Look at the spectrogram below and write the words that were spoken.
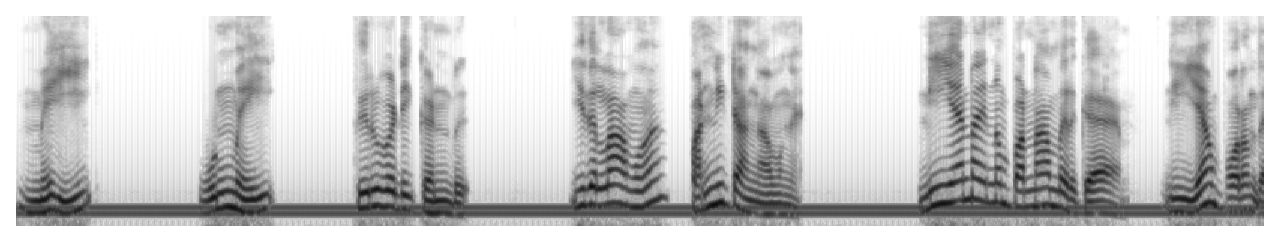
மெய், உண்மை, திருவடி கண்பு இதெல்லாம் அவங்க பண்ணிட்டாங்க அவங்க. நீ ஏன்டா இன்னும் பண்ணாமல் இருக்க? நீ ஏன் பிறந்த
